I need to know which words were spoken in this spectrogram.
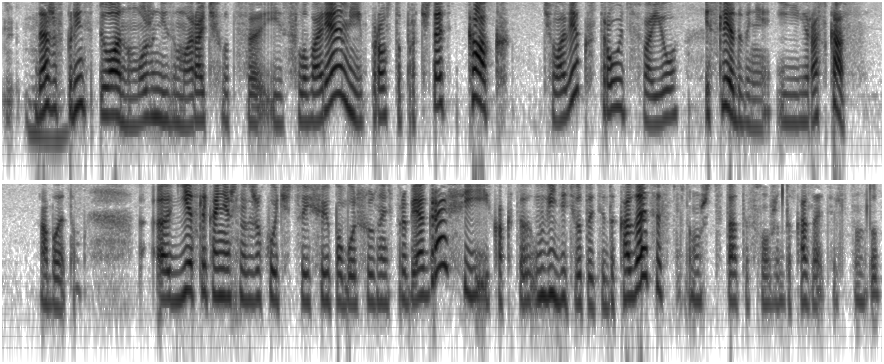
mm-hmm. даже в принципе, ладно, можно не заморачиваться и словарями, и просто прочитать, как человек строит свое исследование и рассказ об этом. Э, если, конечно же, хочется еще и побольше узнать про биографии и как-то увидеть вот эти доказательства, потому что цитаты служат доказательством, тут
